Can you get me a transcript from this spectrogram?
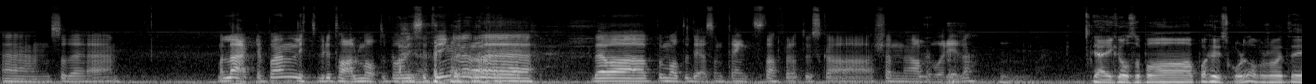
Um, så det Man lærte på en litt brutal måte på visse ting, men det, det var på en måte det som trengtes da, for at du skal skjønne alvoret i det. Jeg gikk jo også på, på høyskole da, for så vidt i,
